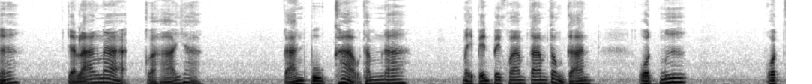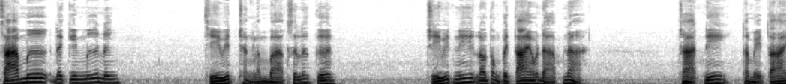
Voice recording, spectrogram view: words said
นะ จะล้างหน้าก็หายาก การปลูกข้าวทำนา ไม่เป็นไปความตามต้องการ อดมือ้อ อดสามมือ้อได้กินมื้อหนึ่งชีวิตช่างลำบากซะเหลือเกิน ชีวิตนี้เราต้องไปตายเอาดาบหน้า ชาตินี้ถ้าไม่ตาย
